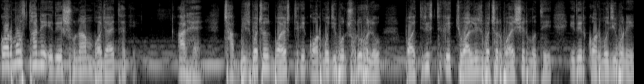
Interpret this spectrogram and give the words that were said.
কর্মস্থানে এদের সুনাম বজায় থাকে। আর হ্যাঁ ২৬ বছর বয়স থেকে কর্মজীবন শুরু হলেও ৩৫ থেকে চুয়াল্লিশ বছর বয়সের মধ্যে এদের কর্মজীবনে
